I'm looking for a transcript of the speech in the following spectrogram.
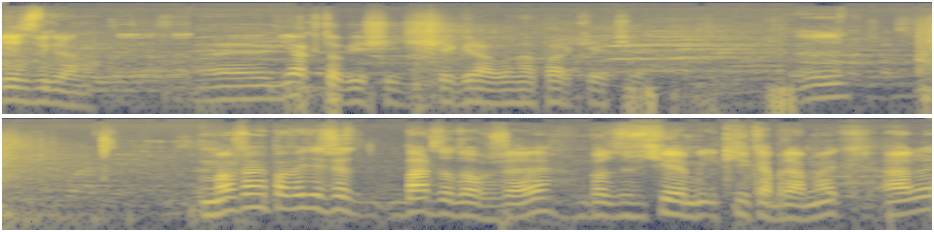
i jest wygrana. E, Jak tobie się dzisiaj grało na parkiecie? Można by powiedzieć, że bardzo dobrze, bo zrzuciłem kilka bramek, ale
